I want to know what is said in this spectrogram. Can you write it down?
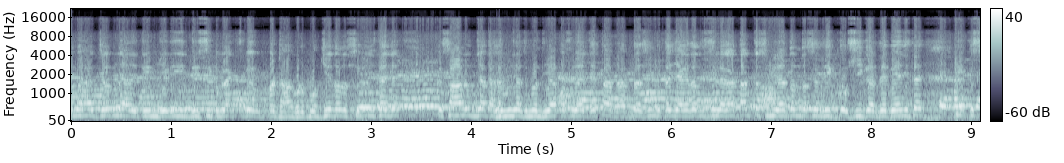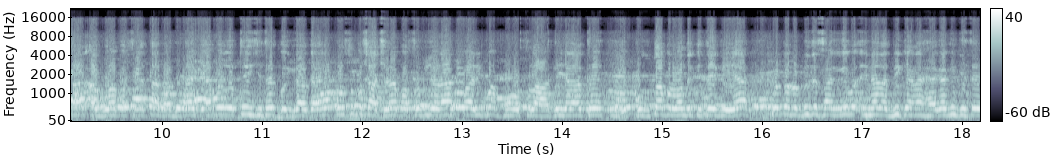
ਸਮੇਂ ਹਲਚਲ ਪੰਜਾਬ ਦੀ ਟੀਮ ਜਿਹੜੀ ਡੀਸੀ ਕੰਪਲੈਕਸ ਦੇ ਪਠਾਨਕੋਟ ਪਹੁੰਚੀ ਤਾਂ ਦੱਸਿਆ ਜਿੱਥੇ ਅੱਜ ਕਿਸਾਨ ਜਥੇਬੰਦੀਆਂ ਜਥੇਬੰਦੀਆਂ ਪਾਸੋਂ ਅੱਜ ਧਰਨਾ ਦੱਸੀ ਦਿੱਤਾ ਜਾਏਗਾ ਤੁਸੀਂ ਲਗਾਤਾਰ ਤਸਵੀਰਾਂ ਤੋਂ ਦੱਸਣ ਦੀ ਕੋਸ਼ਿਸ਼ ਕਰਦੇ ਪਏ ਆ ਜਿੱਥੇ ਕਿ ਕਿਸਾਨ ਆਗੂਆਂ ਪਾਸੋਂ ਧਰਨਾ ਦਿੱਤਾ ਗਿਆ ਪਰ ਉੱਥੇ ਜਿੱਥੇ ਕੋਈ ਗੱਲ ਕਰਾਂਗੇ ਪੁਲਿਸ ਪ੍ਰਸ਼ਾਸਨ ਪਾਸੋਂ ਵੀ ਜਿਹੜਾ ਭਾਰੀ ਫੋਰਸ ਲਾ ਕੇ ਜਿਹੜਾ ਉੱਥੇ ਪੁਖਤਾ ਪ੍ਰਬੰਧ ਕੀਤੇ ਗਏ ਆ। ਪਰ ਤੁਹਾਨੂੰ ਵੀ ਦੱਸਾਂਗੇ ਕਿ ਇਹਨਾਂ ਦਾ ਵੀ ਕਹਿਣਾ ਹੈਗਾ ਕਿ ਜਿੱਥੇ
